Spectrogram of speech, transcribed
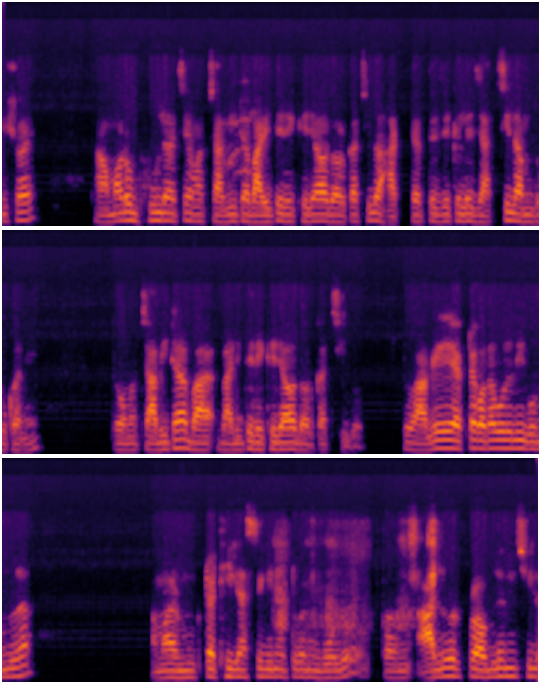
বিষয়। আমারও ভুল আছে, আমার চাবিটা বাড়িতে রেখে যাওয়া দরকার ছিল, হাঁটতে হাঁটতে যে গেলে যাচ্ছিলাম দোকানে, তো আমার চাবিটা বাড়িতে রেখে যাওয়া দরকার ছিল। তো আগে একটা কথা বলে দিই বন্ধুরা, আমার মুখটা ঠিক আসছে কিনা একটুখানি বলো, কারণ আলোর প্রবলেম ছিল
